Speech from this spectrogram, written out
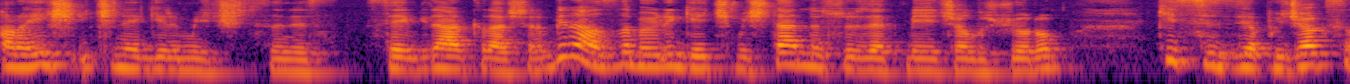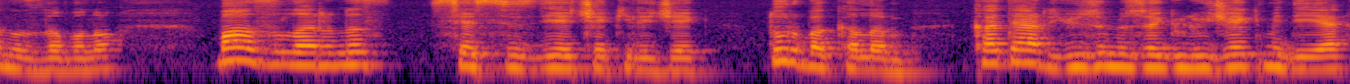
Arayış içine girmişsiniz sevgili arkadaşlarım. Biraz da böyle geçmişten de söz etmeye çalışıyorum ki siz yapacaksınız da bunu. Bazılarınız sessizliğe çekilecek. Dur bakalım kader yüzümüze gülecek mi diye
